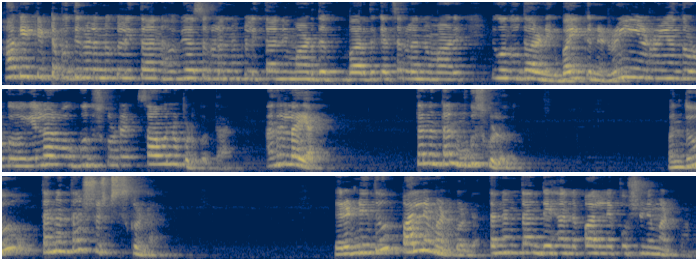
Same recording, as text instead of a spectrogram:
ಹಾಗೆ ಕೆಟ್ಟ ಬುದ್ಧಿಗಳನ್ನು ಕಲಿತಾನೆ, ಹವ್ಯಾಸಗಳನ್ನು ಕಲಿತಾನೆ, ಮಾಡದೆ ಬಾರದ ಕೆಲಸಗಳನ್ನು ಮಾಡಿ, ಈಗ ಒಂದು ಉದಾಹರಣೆಗೆ ಬೈಕ್ ಡ್ರೀ ಡ್ರೀ ಅಂತ ಹೊಡ್ಕೊಂಡು ಹೋಗಿ ಎಲ್ಲರೂ ಹೋಗಿ ಬುದಿಸ್ಕೊಂಡ್ರೆ ಸಾವನ್ನು ಪಡ್ಕೊತಾನೆ ಅಂದ್ರೆ ಲಯ. ತನ್ನನ್ನು ತಾನು ಮುಗಿಸ್ಕೊಳ್ಳೋದು. ಒಂದು ತನ್ನನ್ನು ತಾನು ಸೃಷ್ಟಿಸ್ಕೊಂಡ. ಎರಡನೇದು ಪಾಲನೆ ಮಾಡಿಕೊಂಡ. ತನ್ನನ್ನು ತಾನು ದೇಹನ ಪಾಲನೆ, ಪೋಷಣೆ ಮಾಡಿಕೊಂಡ.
